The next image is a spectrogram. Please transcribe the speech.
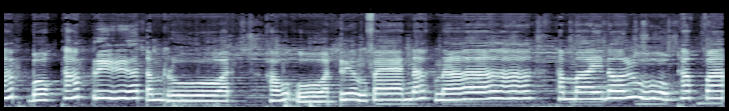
ทัพบบกทัพเรือตำรวจ เขาอวดเรื่องแฟนนักหนาทำไมนอลูกทัพฟ้า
